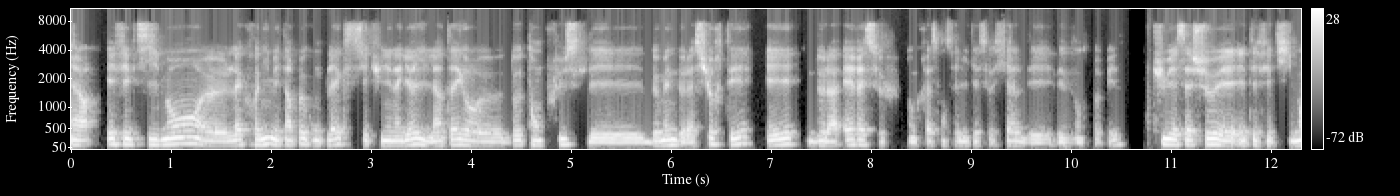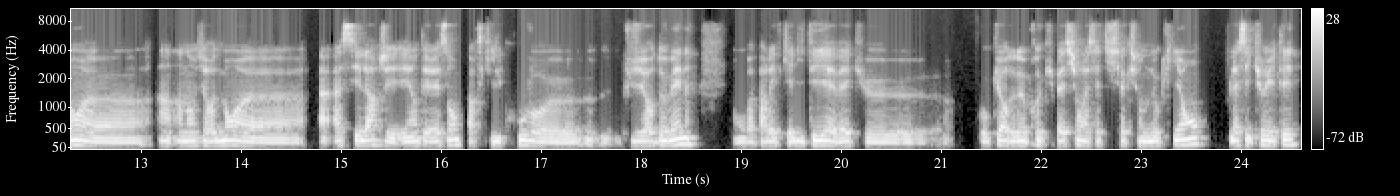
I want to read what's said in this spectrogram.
Alors effectivement, euh, l'acronyme est un peu complexe. C'est Kuehne il intègre euh, d'autant plus les domaines de la sûreté et de la RSE, donc responsabilité sociale des, entreprises. QSHE est, effectivement euh, un, environnement assez large et, intéressant parce qu'il couvre plusieurs domaines. On va parler de qualité avec au cœur de nos préoccupations la satisfaction de nos clients, la sécurité,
